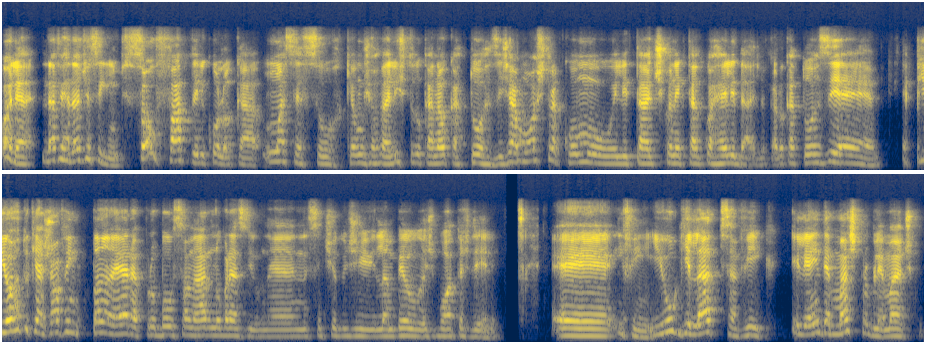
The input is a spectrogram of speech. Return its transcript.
Olha, na verdade é o seguinte: só o fato dele colocar um assessor, que é um jornalista do canal 14, já mostra como ele está desconectado com a realidade. O canal 14 é, é pior do que a Jovem Pan era para o Bolsonaro no Brasil, né? no sentido de lamber as botas dele. É, enfim, e o Gilad Savik, ele ainda é mais problemático,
